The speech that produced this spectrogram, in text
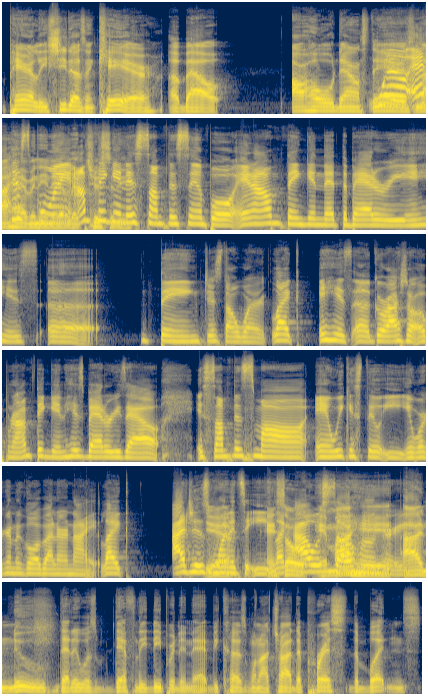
Apparently, she doesn't care about our whole downstairs well, not at this having any point, I'm thinking it's something simple, and I'm thinking that the battery in his uh thing just don't work. Like in his uh, garage door opener, I'm thinking his battery's out. It's something small, and we can still eat, and we're gonna go about our night. Like I just Yeah. wanted to eat. And like so I was in so my hungry. head, I knew that it was definitely deeper than that because when I tried to press the buttons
